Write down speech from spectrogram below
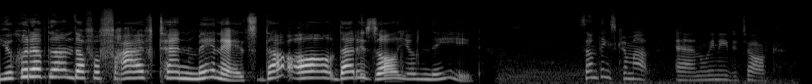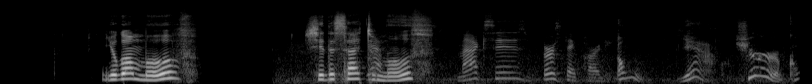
You could have done that for five, ten minutes. That all. That is all you need. Something's come up, and we need to talk. You gonna move? She decide to move? Max's birthday party. Oh, yeah, sure, of course.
